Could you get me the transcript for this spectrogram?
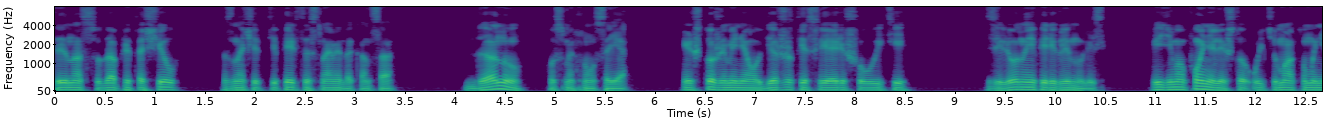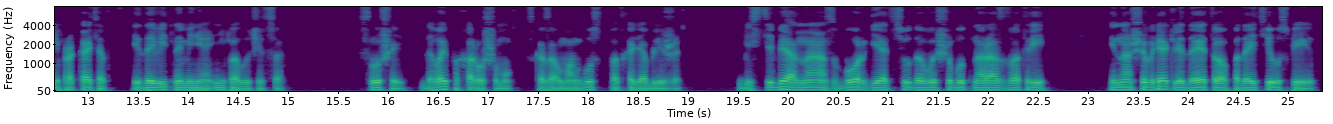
«Ты нас сюда притащил, значит, теперь ты с нами до конца». «Да ну», — усмехнулся я. «И что же меня удержит, если я решу уйти?» Зеленые переглянулись. Видимо, поняли, что ультиматумы не прокатят, и давить на меня не получится. «Слушай, давай по-хорошему», — сказал Мангуст, подходя ближе. «Без тебя нас, Борги, отсюда вышибут на раз-два-три, и наши вряд ли до этого подойти успеют.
